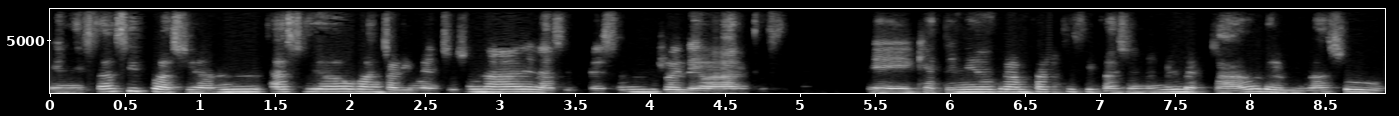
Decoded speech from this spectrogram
en esta situación, ha sido Banca Alimentos una de las empresas relevantes eh, que ha tenido gran participación en el mercado debido a, su,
